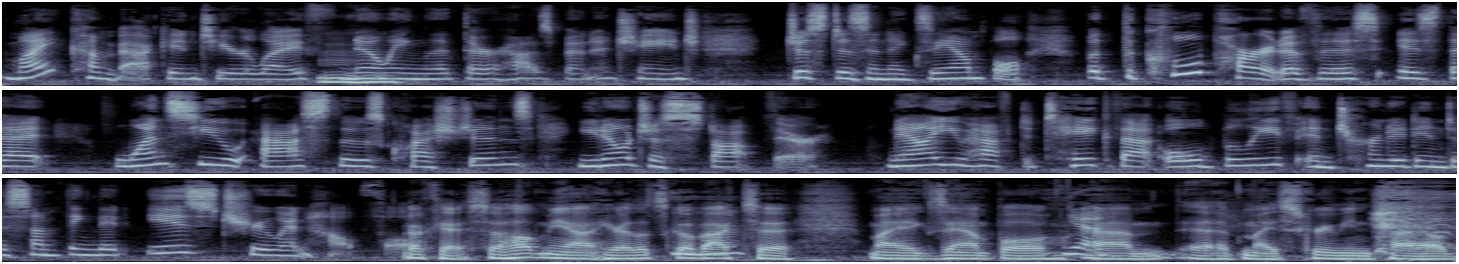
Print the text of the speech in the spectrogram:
might come back into your life Mhm. knowing that there has been a change, just as an example. But the cool part of this is that once you ask those questions, you don't just stop there. Now you have to take that old belief and turn it into something that is true and helpful. Okay, so help me out here. Let's go back to my example Mm-hmm. Yeah. um, of my screaming child,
